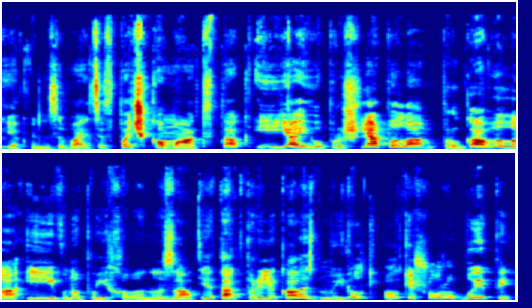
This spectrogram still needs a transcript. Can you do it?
як він називається, в пачкомат. Так? І я його прошляпила, прогавила, і воно поїхало назад. Я так перелякалась, думаю, йолки-палки, що робити?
